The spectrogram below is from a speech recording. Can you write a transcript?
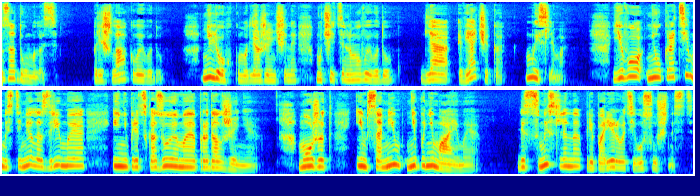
задумалась, пришла к выводу, нелегкому для женщины мучительному выводу, для Вячика мыслимо. Его неукротимость имела зримое и непредсказуемое продолжение, может, им самим непонимаемое, бессмысленно препарировать его сущность.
